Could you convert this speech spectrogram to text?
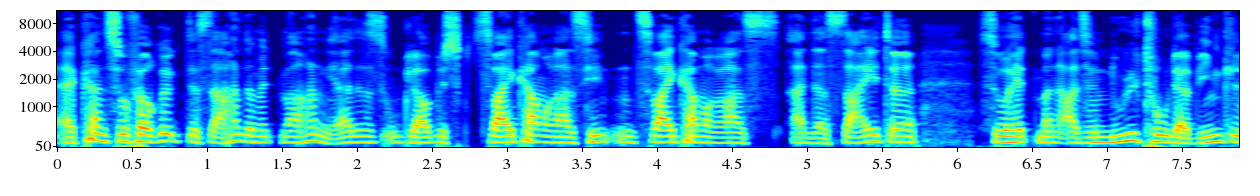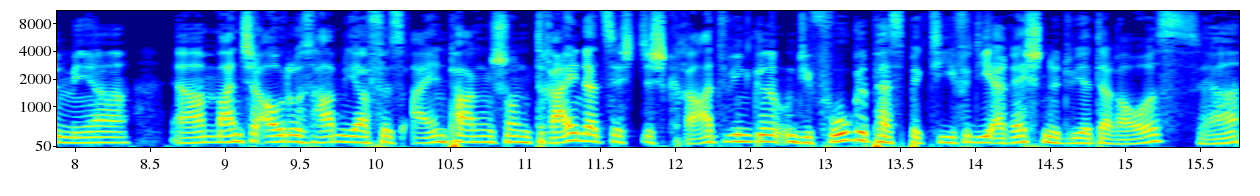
er kann so verrückte Sachen damit machen. Ja, das ist unglaublich. Zwei Kameras hinten, zwei Kameras an der Seite. So hätte man also null toter Winkel mehr. Ja, manche Autos haben ja fürs Einparken schon 360 Grad Winkel und die Vogelperspektive, die errechnet wird daraus. Ja,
